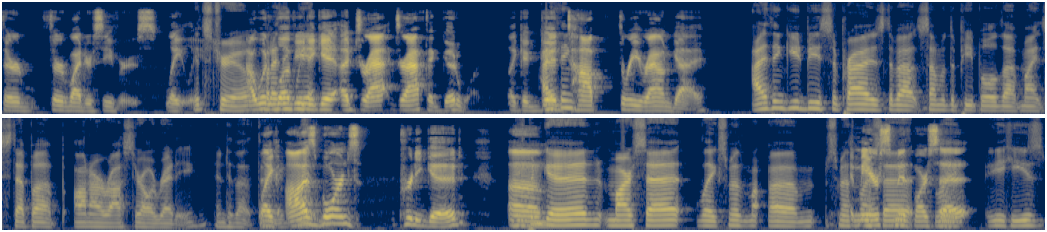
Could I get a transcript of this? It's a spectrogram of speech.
third third wide receivers lately. it's true. I would love think you we- to get a draft draft a good one, like a good think- top three round guy. I think you'd be surprised about some of the people that might step up on our roster already into that. Third. Like Osborne's pretty good. He's Um, been good. Marsette, like Smith, um, Smith, Ihmir Smith Marsette. like, he's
